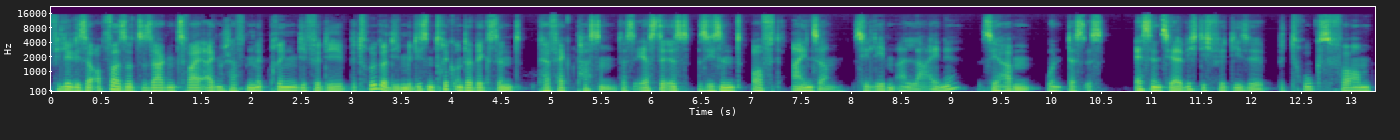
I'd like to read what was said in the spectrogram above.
viele dieser Opfer sozusagen zwei Eigenschaften mitbringen, die für die Betrüger, die mit diesem Trick unterwegs sind, perfekt passen. Das erste ist, sie sind oft einsam. Sie leben alleine. Sie haben, und das ist essentiell wichtig für diese Betrugsform,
